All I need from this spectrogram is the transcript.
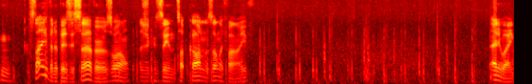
it's not even a busy server as well. As you can see in the top corner, there's only five. Anyway.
